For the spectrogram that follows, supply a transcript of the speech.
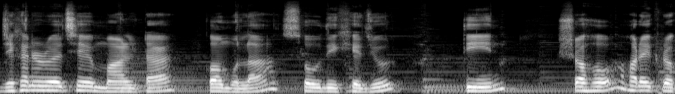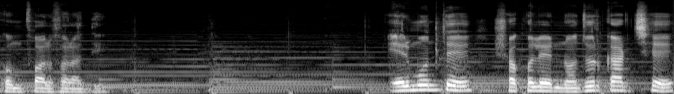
যেখানে রয়েছে মালটা, কমলা, সৌদি খেজুর, তিন সহ হরেক রকম ফল ফলাদি। এর মধ্যে সকলের নজর কাটছে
